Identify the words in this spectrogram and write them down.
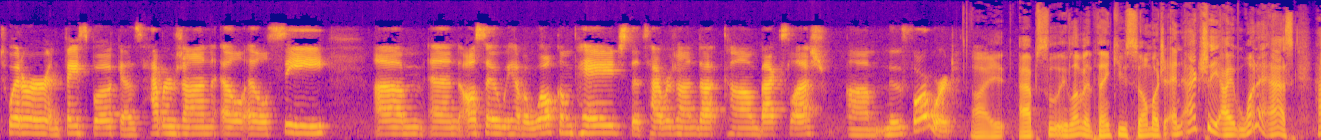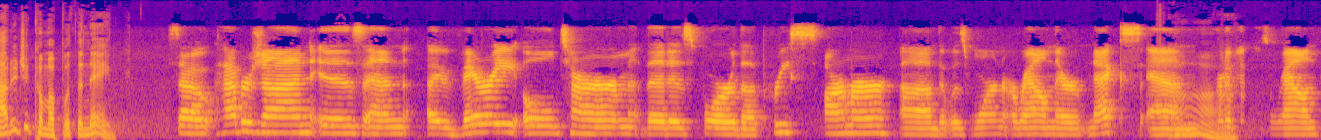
Twitter and Facebook as Habergeon LLC. Um, and also, we have a welcome page that's habergeon.com backslash um, move forward. I absolutely love it. Thank you so much. And actually, I want to ask, how did you come up with the name? So Habergeon is an a very old term that is for the priest's armor um, that was worn around their necks, and ah. part of it was around.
